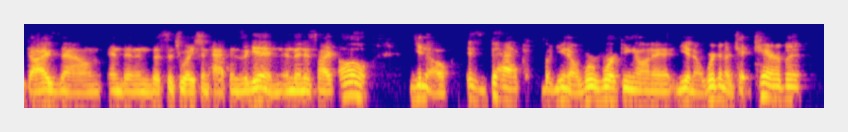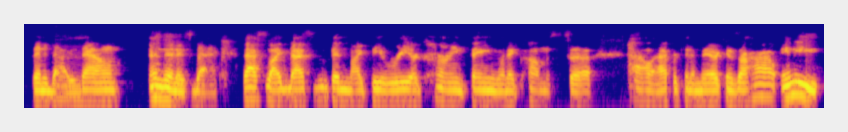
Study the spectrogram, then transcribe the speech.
dies down, and then the situation happens again, and then it's like, oh, you know, it's back, but you know, we're working on it. You know, we're gonna take care of it. Then it dies Mhm. down, and then it's back. That's like that's been like the reoccurring thing when it comes to how African Americans or how any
